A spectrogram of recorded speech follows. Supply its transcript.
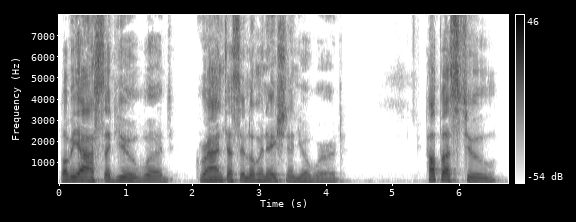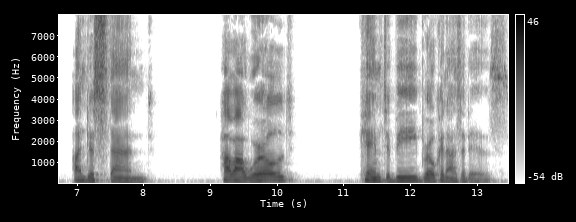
Lord, we ask that you would grant us illumination in your word. Help us to understand how our world came to be broken as it is.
